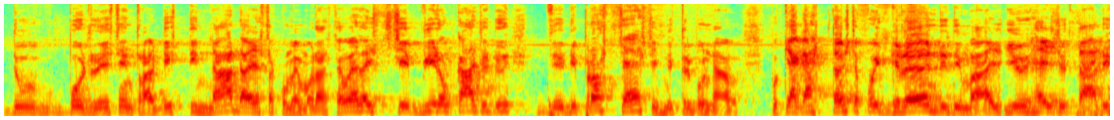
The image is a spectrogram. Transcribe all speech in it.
do poder central destinada a essa comemoração, elas viram caso de, de, de, processos no tribunal, porque a gastança foi grande demais e os resultados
